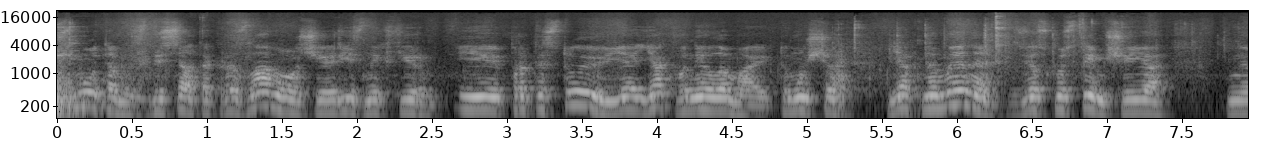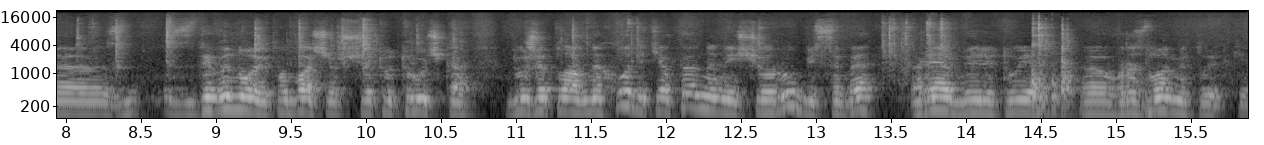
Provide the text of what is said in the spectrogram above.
Візьму там з десяток розламувачів різних фірм і протестую, як вони ламають. Тому що, як на мене, в зв'язку з тим, що я з- з дивиною побачив, що тут ручка дуже плавно ходить, я впевнений, що Рубі себе реабілітує е, в розломі плитки.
